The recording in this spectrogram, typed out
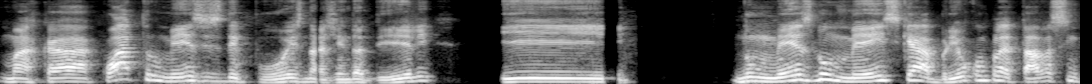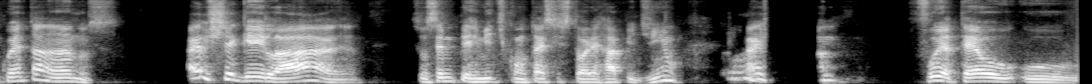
marcar quatro meses depois na agenda dele, e no mesmo mês que Abril completava 50 anos. Aí eu cheguei lá, se você me permite contar essa história rapidinho, fui até o, o,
